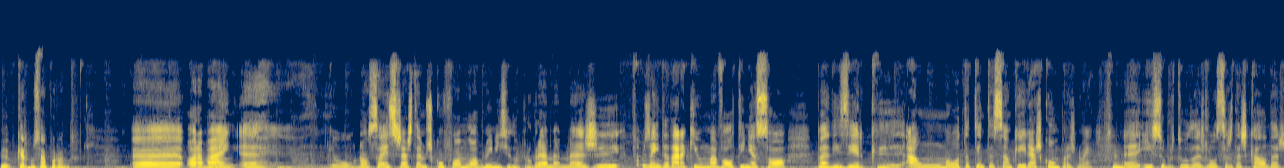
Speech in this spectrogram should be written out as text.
Uh, quer começar por onde? Uh, ora bem. Uh eu não sei se já estamos com fome logo no início do programa, mas uh, vamos ainda dar aqui uma voltinha só para dizer que há uma outra tentação que é ir às compras, não é? Uh, e sobretudo as louças das caldas,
